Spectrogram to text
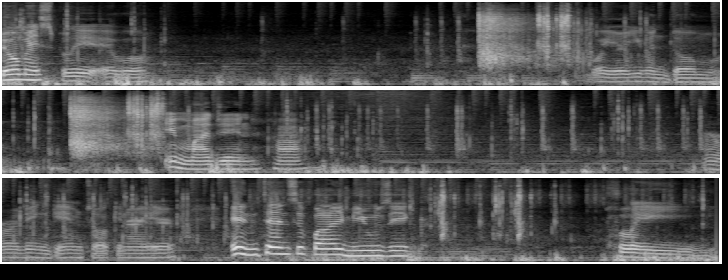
dumbest play ever. Boy, you're even dumb. Imagine, huh? Already in game talking right here. Intensify music. Play.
